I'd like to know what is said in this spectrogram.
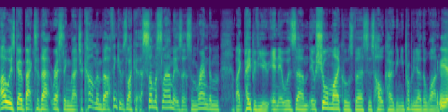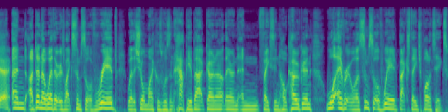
I always go back to that wrestling match. I can't remember. I think it was like a SummerSlam. It was at some random like pay per view, and it was um it was Shawn Michaels versus Hulk Hogan. You probably know the one. Yeah. And I don't know whether it was like some sort of rib, whether Shawn Michaels wasn't happy about going out there and, and facing Hulk Hogan, whatever it was, some sort of weird backstage politics.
